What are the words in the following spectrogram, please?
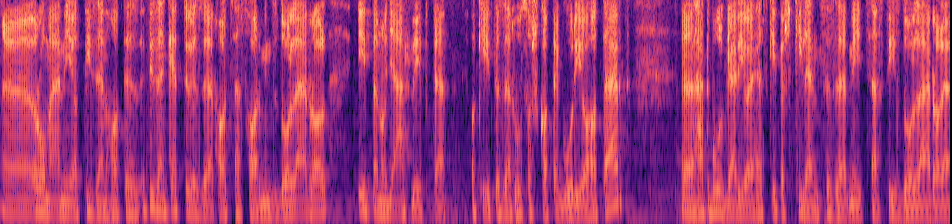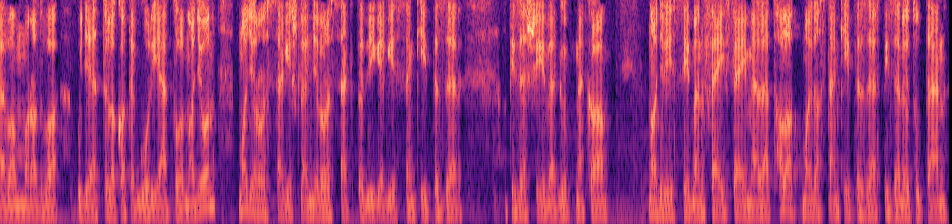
e, Románia 16, 12.630 dollárral éppen, hogy átlépte a 2020-as kategória határt, Hát Bulgária ehhez képest 9410 dollárral el van maradva ugye ettől a kategóriától nagyon. Magyarország és Lengyelország pedig egészen 2010-es éveknek a nagy részében fej-fej mellett haladt, majd aztán 2015 után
